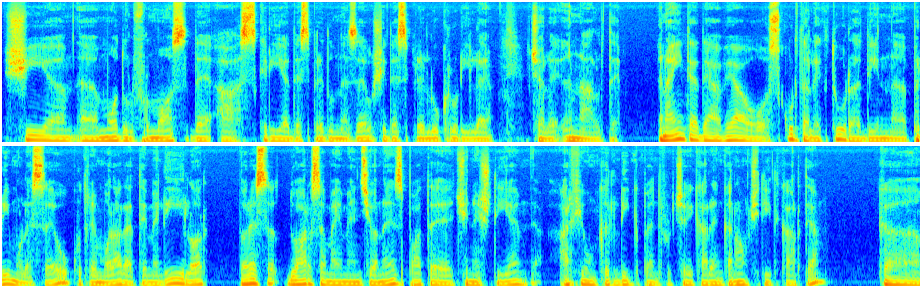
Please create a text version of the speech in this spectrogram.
și uh, uh, modul frumos de a scrie despre Dumnezeu și despre lucrurile cele înalte. Înainte de a avea o scurtă lectură din uh, primul eseu, cu tremurarea temeliilor, doresc să, doar să mai menționez, poate cine știe, ar fi un cârlig pentru cei care încă n-au citit cartea, că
